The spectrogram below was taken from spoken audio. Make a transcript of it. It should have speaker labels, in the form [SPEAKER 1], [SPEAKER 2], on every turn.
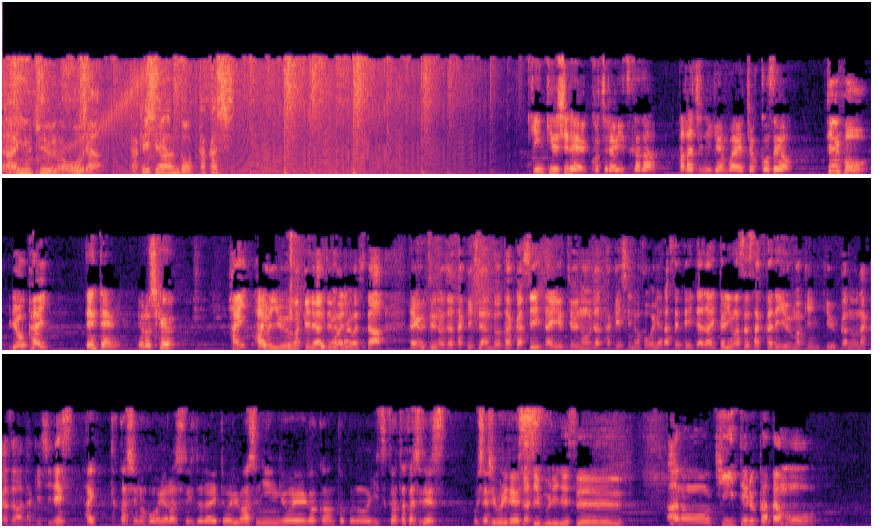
[SPEAKER 1] 大宇宙の王者たけしたかし
[SPEAKER 2] 緊急指令、こちら飯塚だ。直ちに現場へ直行せよ。
[SPEAKER 3] Ten-four、了解。
[SPEAKER 2] てんてん、よろしく。
[SPEAKER 3] はい。
[SPEAKER 2] はい
[SPEAKER 3] というわけで始まりました。大宇宙の王者たけしたかし、大宇宙の王者たけしの方をやらせていただいております、作家で UMA 研究家の中澤たけしです。
[SPEAKER 2] はい、たかしの方をやらせていただいております。人形映画監督の飯塚隆です。お久しぶりです。
[SPEAKER 3] 久しぶりです。あのー、聞いてる方も、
